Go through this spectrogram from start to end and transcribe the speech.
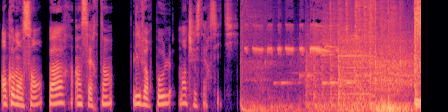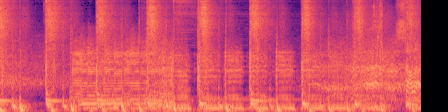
en commençant par un certain Liverpool-Manchester City. Salah.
